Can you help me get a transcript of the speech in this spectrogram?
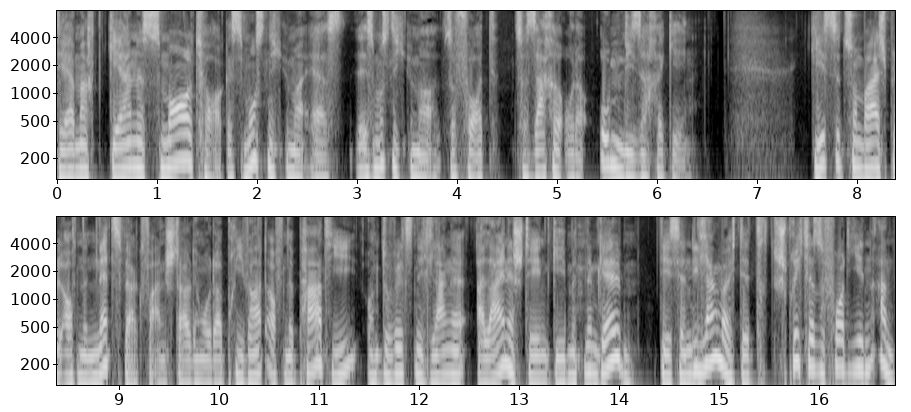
Der macht gerne Smalltalk. Es muss nicht immer erst, es muss nicht immer sofort zur Sache oder um die Sache gehen. Gehst du zum Beispiel auf eine Netzwerkveranstaltung oder privat auf eine Party und du willst nicht lange alleine stehen, geh mit einem Gelben. Der ist ja nicht langweilig, der spricht ja sofort jeden an.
